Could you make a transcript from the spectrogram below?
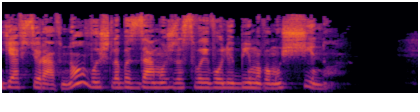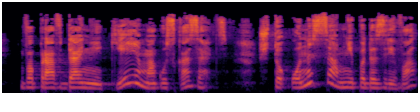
я все равно вышла бы замуж за своего любимого мужчину. В оправдании Кея могу сказать, что он и сам не подозревал,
